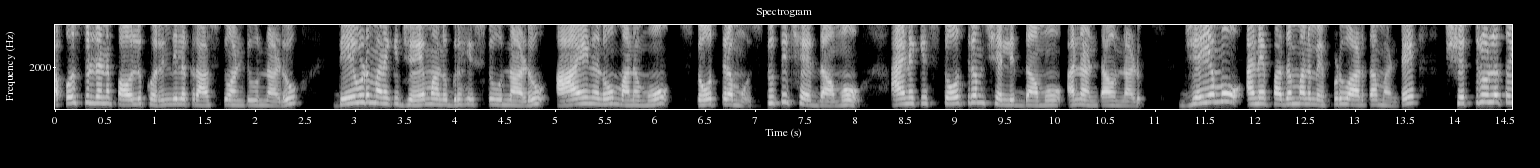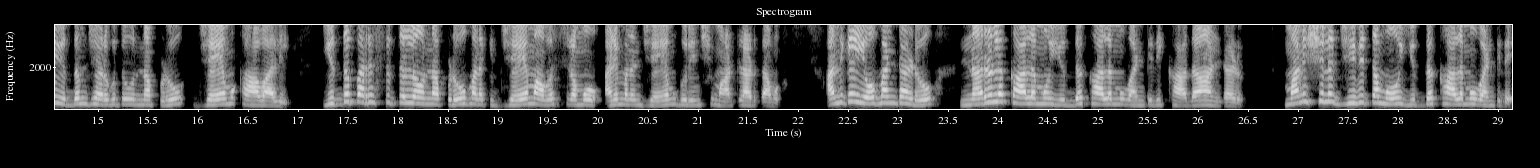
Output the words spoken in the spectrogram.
అపోస్తుడైన పౌలు కొరిందీలకు రాస్తూ అంటూ ఉన్నాడు దేవుడు మనకి జయం అనుగ్రహిస్తూ ఉన్నాడు. ఆయనను మనము స్తోత్రము స్తుతి చేద్దాము. ఆయనకి స్తోత్రం చెల్లిద్దాము అని అంటా ఉన్నాడు. జయము అనే పదం మనం ఎప్పుడు వాడతామంటే శత్రువులతో యుద్ధం జరుగుతూ ఉన్నప్పుడు జయము కావాలి. యుద్ధ పరిస్థితుల్లో ఉన్నప్పుడు మనకి జయం అవసరము అని మనం జయం గురించి మాట్లాడతాము. అందుకే యోబంటాడు నరుల కాలము యుద్ధ కాలము వంటిది కాదా అంటాడు. మనుషుల జీవితము యుద్ధ కాలము వంటిదే.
